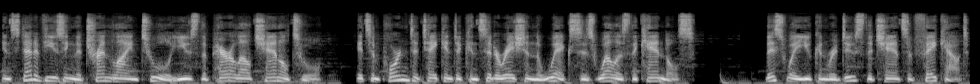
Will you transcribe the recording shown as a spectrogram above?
Instead of using the trend line tool use the parallel channel tool. It's important to take into consideration the wicks as well as the candles. This way you can reduce the chance of fakeout,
